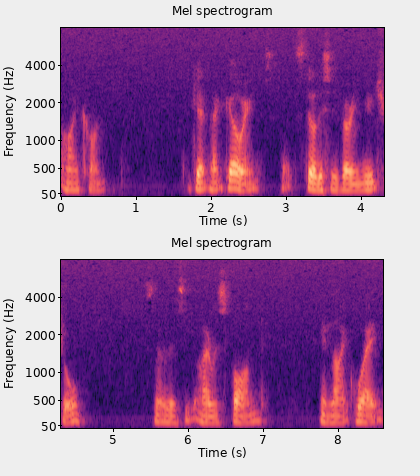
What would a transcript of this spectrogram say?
icon, to get that going. But still, this is very mutual. So this is, I respond in like way.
